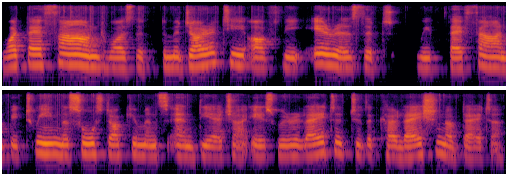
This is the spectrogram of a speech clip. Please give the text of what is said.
what they found was that the majority of the errors that we, they found between the source documents and DHIS were related to the collation of data,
